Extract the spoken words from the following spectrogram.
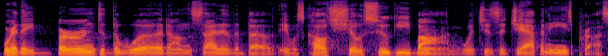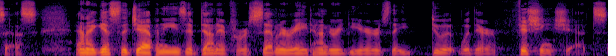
where they burned the wood on the side of the boat. It was called shosugi ban, which is a Japanese process. And I guess the Japanese have done it for seven or eight hundred years. They do it with their fishing sheds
